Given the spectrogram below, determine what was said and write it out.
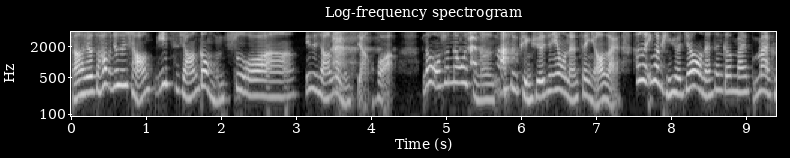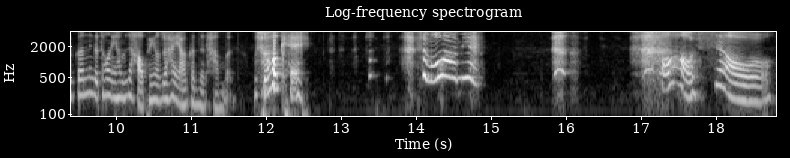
然后他就说，他们就是想要一直想要跟我们做啊，一直想要跟我们讲话。然后我说，那为什么 这个品学兼优的男生也要来？他说，因为品学兼优的男生跟麦麦克跟那个 Tony 他们是好朋友，所以他也要跟着他们。我说 OK，什么画面？好好笑哦！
